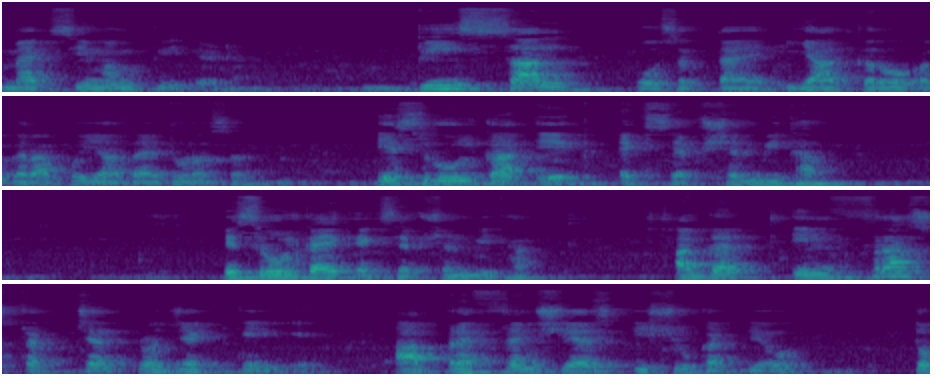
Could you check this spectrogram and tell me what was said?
मैक्सिमम पीरियड। 20 साल हो सकता है, याद करो, अगर आपको याद आए थोड़ा सा। इस रूल का एक एक्सेप्शन भी था। इस रूल का एक एक्सेप्शन भी था। अगर इंफ्रास्ट्रक्चर प्रोजेक्ट के लिए आप प्रेफरेंस शेयर्स इशू करते हो तो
